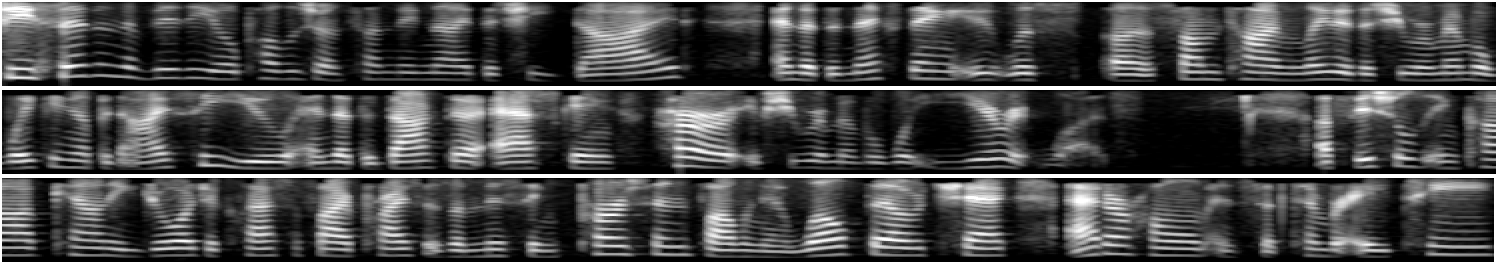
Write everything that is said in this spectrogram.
She said in the video published on Sunday night that she died and that the next thing it was uh, some time later that she remembered waking up in ICU and that the doctor asking her if she remembered what year it was. Officials in Cobb County, Georgia classified Price as a missing person following a welfare check at her home in September 18,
